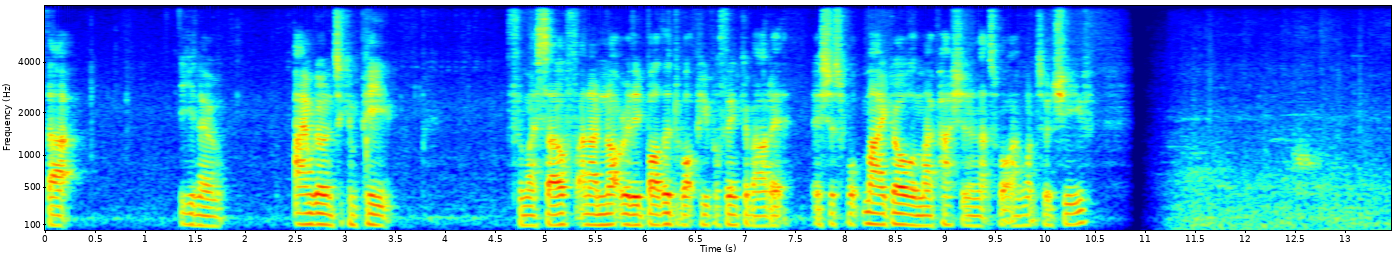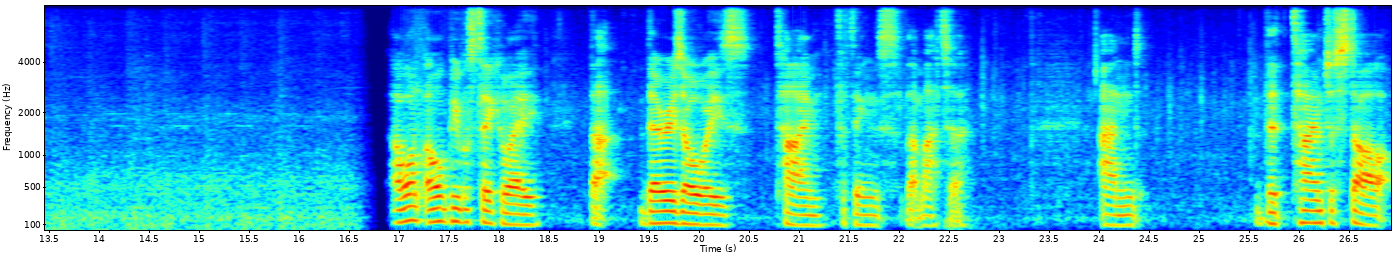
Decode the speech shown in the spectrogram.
that you know I'm going to compete for myself and I'm not really bothered what people think about it. It's just what my goal and my passion and that's what I want to achieve. I want I want people to take away that there is always time for things that matter. And the time to start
